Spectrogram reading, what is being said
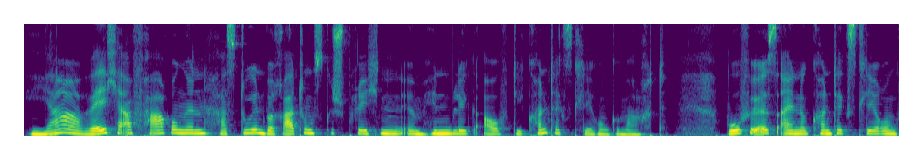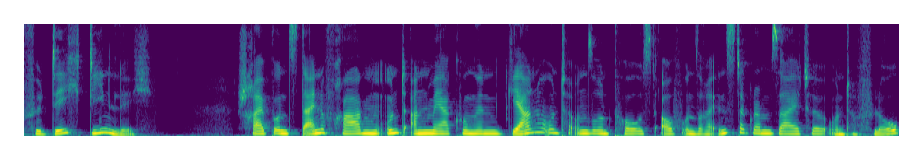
Ja, welche Erfahrungen hast du in Beratungsgesprächen im Hinblick auf die Kontextklärung gemacht? Wofür ist eine Kontextklärung für dich dienlich? Schreib uns deine Fragen und Anmerkungen gerne unter unseren Post auf unserer Instagram-Seite unter flow.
